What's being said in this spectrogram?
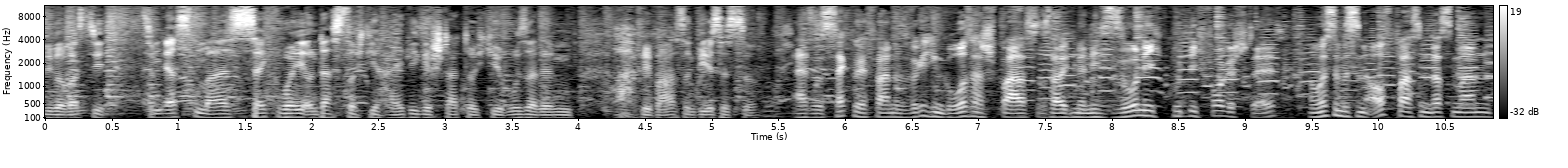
Lieber Basti. Zum ersten Mal Segway und das durch die heilige Stadt, durch Jerusalem. Ach, wie war es und wie ist es so? Also Segway fahren ist wirklich ein großer Spaß. Das habe ich mir nicht so nicht gut nicht vorgestellt. Man muss ein bisschen aufpassen, dass man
